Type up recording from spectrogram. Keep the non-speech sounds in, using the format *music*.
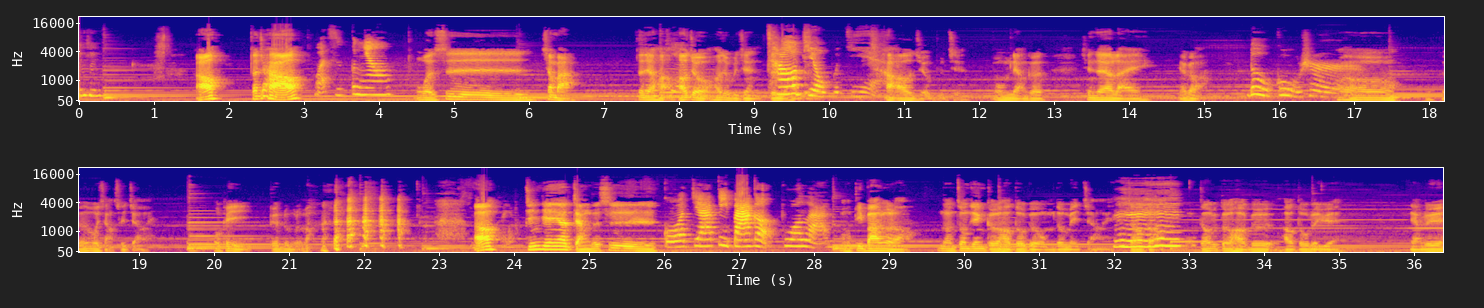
*laughs* 好，大家好，我是布妞，我是象拔，大家好，好久好久不见，超久不见，好久不见，我们两个现在要来要干嘛？录故事。哦，可是我想睡觉哎，我可以不用录了吗？*laughs* 好，今天要讲的是国家第八个波兰，哦，第八个了。那中间隔好多个，我们都没讲哎，都都好个好多个月，两个月，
